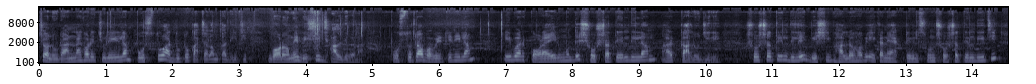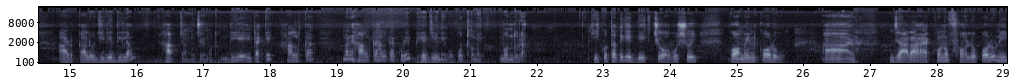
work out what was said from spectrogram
চলো রান্নাঘরে চলে এলাম, পোস্ত আর দুটো কাঁচা লঙ্কা দিয়েছি। গরমে বেশি ঝাল দেবো না। পোস্তটাও বেটে নিলাম। এবার কড়াইয়ের মধ্যে সর্ষা তেল দিলাম আর কালো জিরে। সর্ষা তেল দিলে বেশি ভালো হবে। এখানে এক টেবিল স্পুন সর্ষা তেল দিয়েছি আর কালো জিরে দিলাম। হাফ চামচের মতন দিয়ে এটাকে হালকা মানে হালকা হালকা করে ভেজে নেব প্রথমে, বন্ধুরা। কি কোথা থেকে দেখছ অবশ্যই কমেন্ট করো। আর যারা এখনও ফলো করনি,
